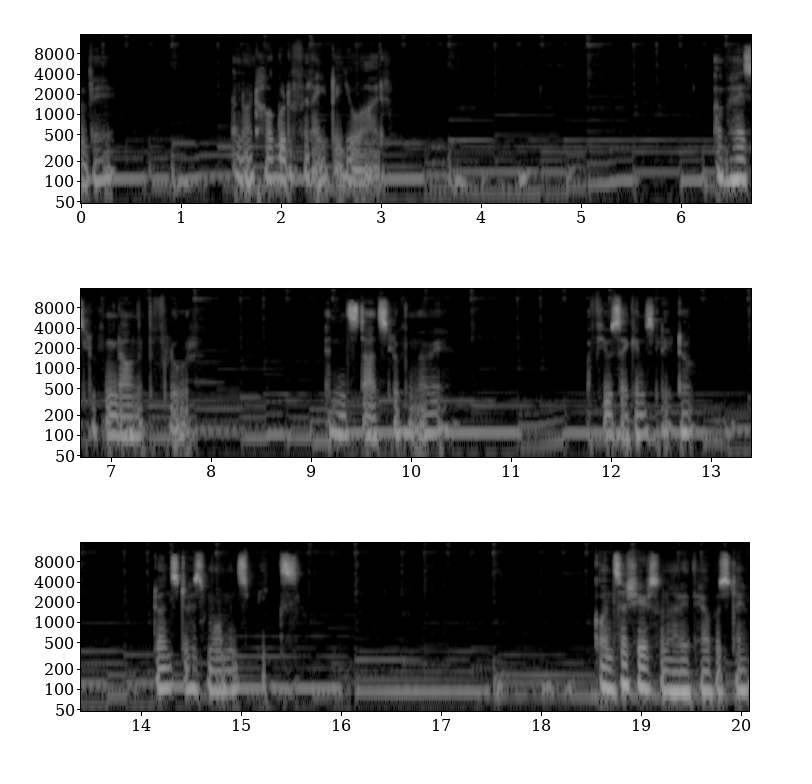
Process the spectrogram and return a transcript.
of it and not how good of a writer you are Abhay is looking down at the floor and starts looking away. A few seconds later, turns to his mom and speaks. कौन सा शेर सुना रहे थे आप उस टाइम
